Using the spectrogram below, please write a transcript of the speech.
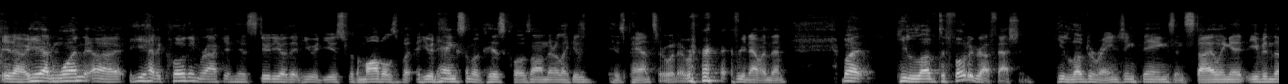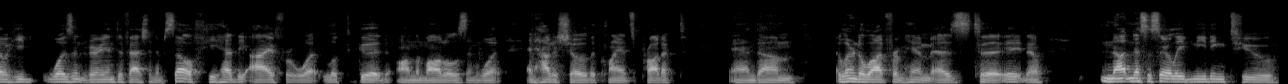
you know, he had one. Uh, he had a clothing rack in his studio that he would use for the models, but he would hang some of his clothes on there, like his his pants or whatever, every now and then. But he loved to photograph fashion he loved arranging things and styling it. Even though he wasn't very into fashion himself he had the eye for what looked good on the models and what and how to show the client's product. And um, i learned a lot from him as to you know not necessarily needing to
